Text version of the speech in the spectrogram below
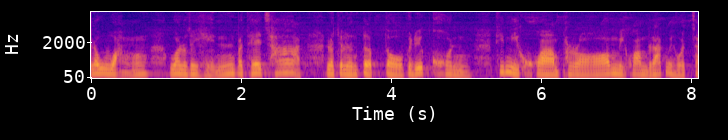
และหวังว่าเราจะเห็นประเทศชาติ เราจเจริญเติบโตไปด้วยคนที่มีความพร้อม มีความรักมีหัวใจ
